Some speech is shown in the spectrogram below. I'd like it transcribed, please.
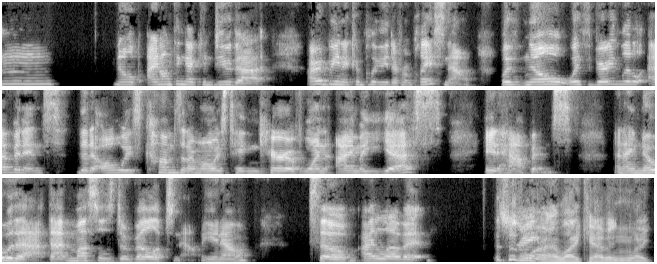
mm, nope i don't think i can do that i would be in a completely different place now with no with very little evidence that it always comes that i'm always taken care of when i'm a yes it happens and I know that that muscle's developed now, you know? So I love it. This is Great. why I like having like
